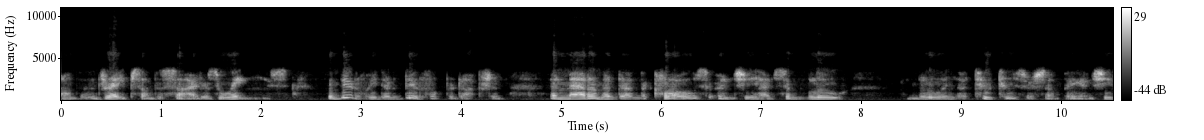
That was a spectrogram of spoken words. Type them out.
on the drapes on the side as wings. They're beautiful. He did a beautiful production, and Madame had done the clothes, and she had some blue, blue in the tutus or something, and she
